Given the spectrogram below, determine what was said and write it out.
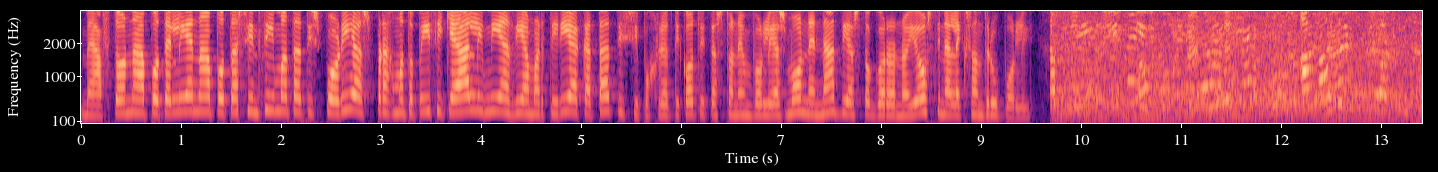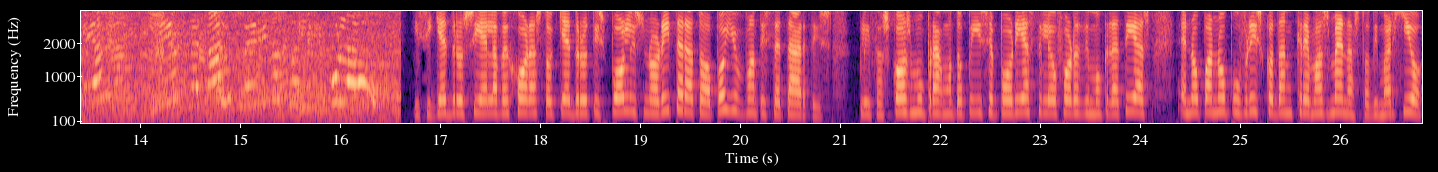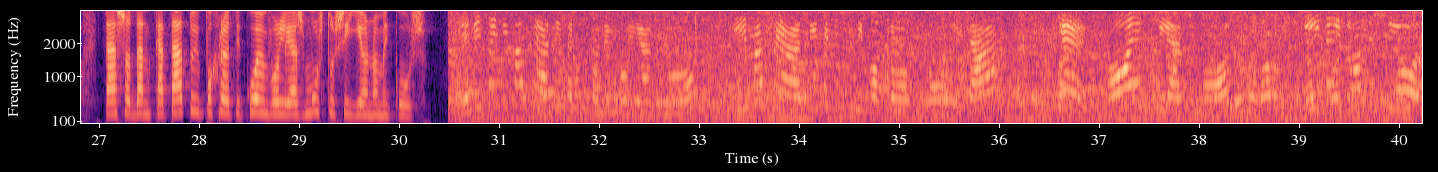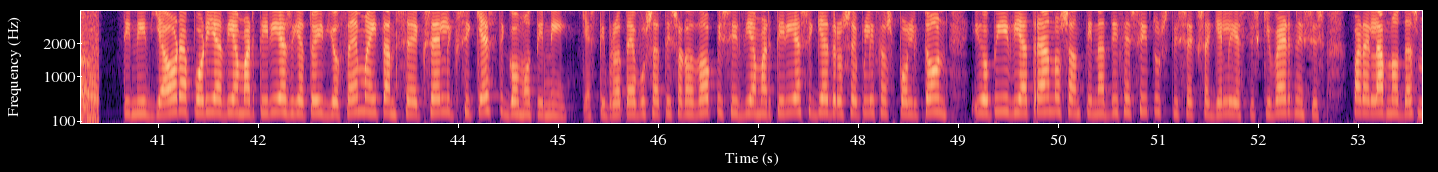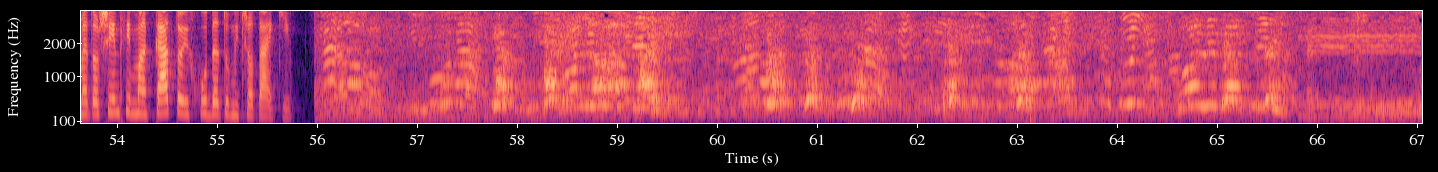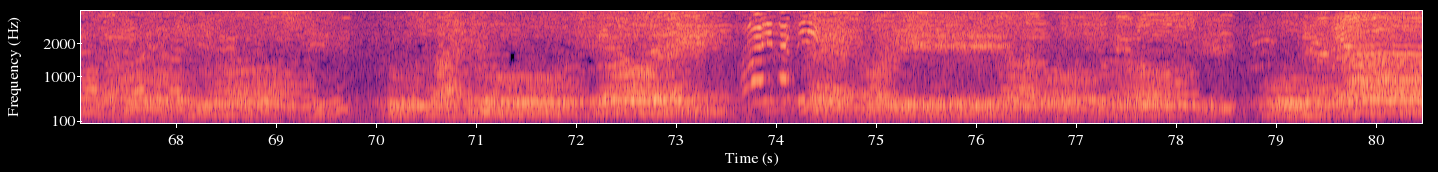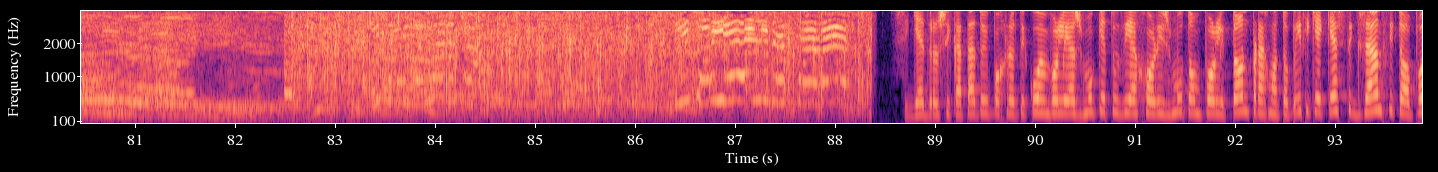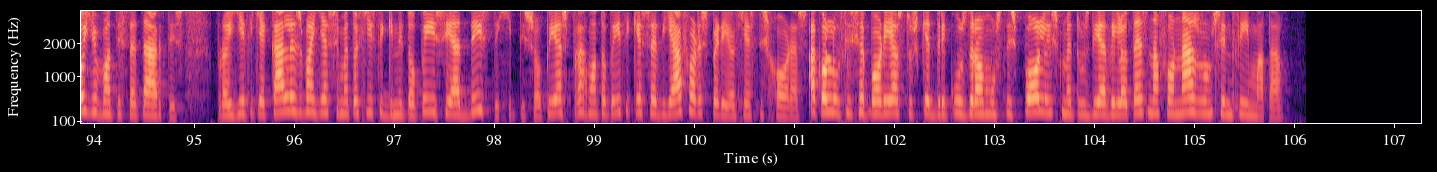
Με αυτό να αποτελεί ένα από τα συνθήματα της πορείας, πραγματοποιήθηκε άλλη μία διαμαρτυρία κατά της υποχρεωτικότητας των εμβολιασμών ενάντια στον κορονοϊό στην Αλεξανδρούπολη. Αυτή είναι η βούληση ανώτερης πλειοψηφίας μιας μεγάλης μερίδας του ελληνικού λαού. Η συγκέντρωση έλαβε χώρα στο κέντρο της πόλης νωρίτερα το απόγευμα της Τετάρτης. Πλήθος κόσμου πραγματοποίησε πορεία στη λεωφόρο Δημοκρατίας, ενώ πανό που βρίσκονταν κρεμασμένα στο Δημαρχείο τάσσονταν κατά του υποχρεωτικού εμβολιασμού στους υγειονομικούς. Εμείς δεν είμαστε αντίθετοι στον εμβολιασμό, είμαστε αντίθετοι στην υποχρεωτικότητα και ο εμβολιασμός είναι η πρόθεση όλων. Την ίδια ώρα, πορεία διαμαρτυρίας για το ίδιο θέμα ήταν σε εξέλιξη και στην Κομωτινή. Και στην πρωτεύουσα της Ροδόπης, η διαμαρτυρία συγκέντρωσε πλήθος πολιτών, οι οποίοι διατράνωσαν την αντίθεσή τους στις εξαγγελίες της κυβέρνησης, παρελάβνοντας με το σύνθημα κάτω η Χούντα του Μητσοτάκη. Συγκέντρωση κατά του υποχρεωτικού εμβολιασμού και του διαχωρισμού των πολιτών πραγματοποιήθηκε και στην Ξάνθη το απόγευμα της Τετάρτης. Προηγήθηκε κάλεσμα για συμμετοχή στην κινητοποίηση αντίστοιχη, της οποίας πραγματοποιήθηκε σε διάφορες περιοχές της χώρας. Ακολούθησε πορεία στους κεντρικούς δρόμους της πόλης με τους διαδηλωτές να φωνάζουν συνθήματα.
